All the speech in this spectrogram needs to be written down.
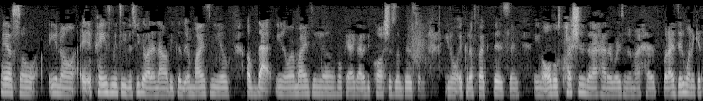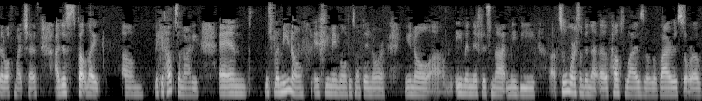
yeah, so you know, it, pains me to even speak about it now because it reminds me of of that. You know, it reminds me of okay, I got to be cautious of this, and you know, it could affect this, and you know, all those questions that I had arisen in my head. But I did want to get that off my chest. I just felt like um it could help somebody, and just let me know if you may go through something or you know um, even if it's not maybe a tumor or something that of health wise or a virus or of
